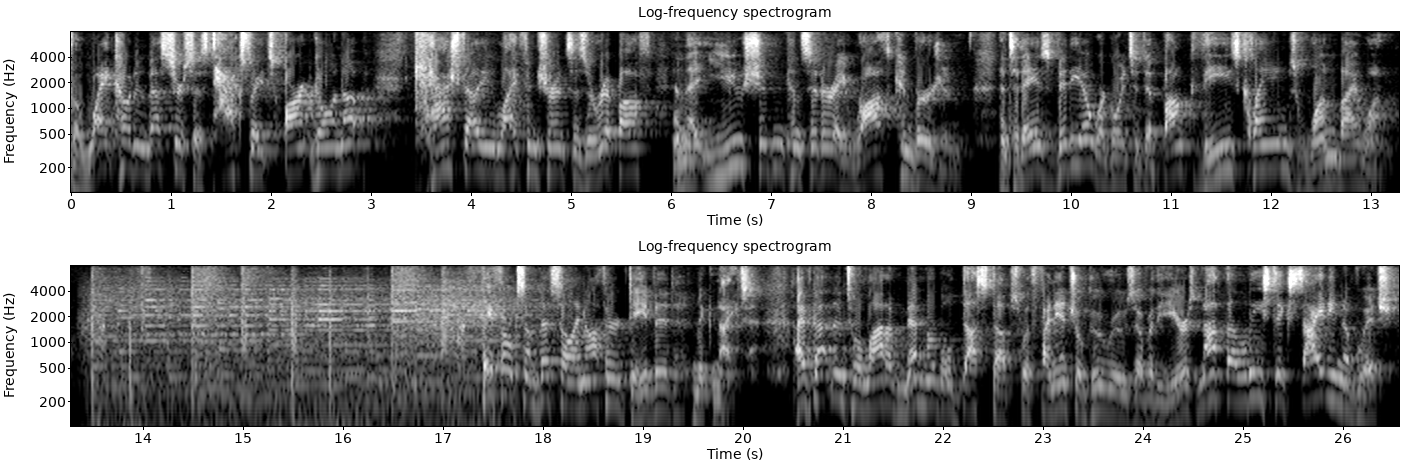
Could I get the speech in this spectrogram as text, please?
The white coat investor says tax rates aren't going up, cash value life insurance is a ripoff, and that you shouldn't consider a Roth conversion. In today's video, we're going to debunk these claims one by one. Hey folks, I'm best-selling author David McKnight. I've gotten into a lot of memorable dust-ups with financial gurus over the years, not the least exciting of which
